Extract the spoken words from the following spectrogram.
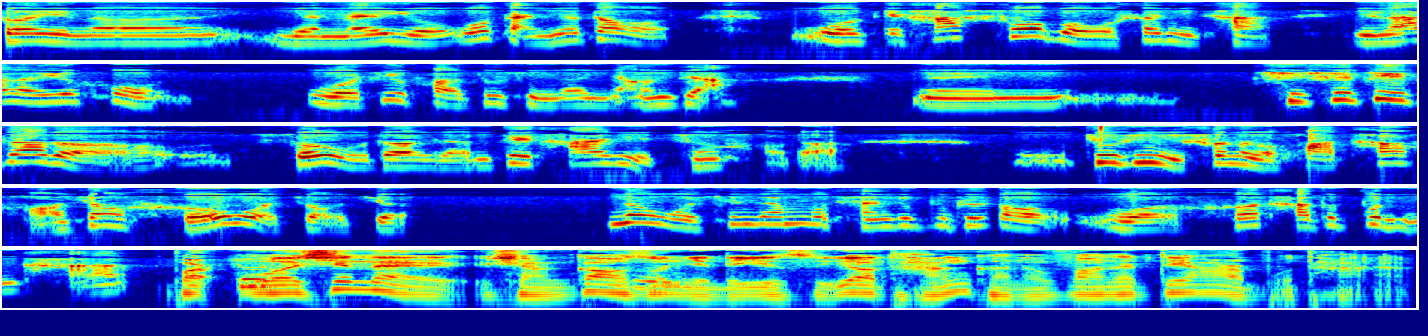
所以呢，也没有，我感觉到，我给他说过，我说你看，你来了以后，我这块就是你的娘家，嗯，其实这边的所有的人对他也挺好的，就是你说那个话，他好像和我较劲。那我现在目前就不知道，我和他都不能谈。不是，我现在想告诉你的意思，要谈可能放在第二步谈。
